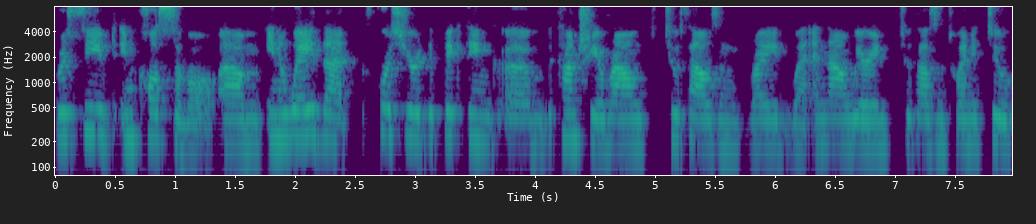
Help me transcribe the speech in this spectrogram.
received in Kosovo um, in a way that, of course, you're depicting um, the country around 2000, right? And now we're in 2022.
